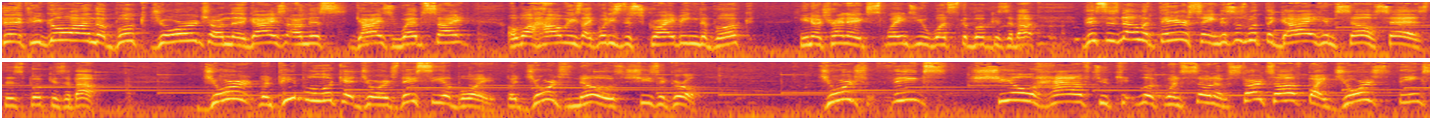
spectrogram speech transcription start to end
if you go on the book George on the guys on this guy's website about how he's like what he's describing the book, you know, trying to explain to you what's the book is about. This is not what they're saying. This is what the guy himself says this book is about. George, when people look at George, they see a boy, but George knows she's a girl. George thinks she'll have to look when Sona starts off by George thinks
